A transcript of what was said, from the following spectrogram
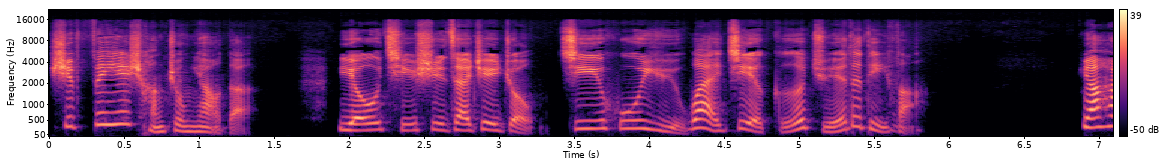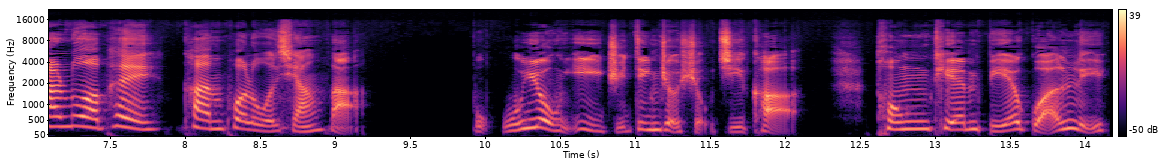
是非常重要的，尤其是在这种几乎与外界隔绝的地方。然而洛佩看破了我的想法，不用一直盯着手机看，通天别馆里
